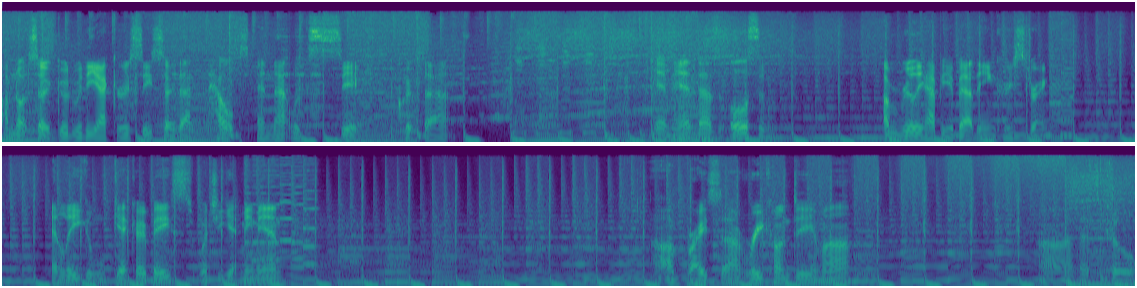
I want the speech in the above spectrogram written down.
I'm not so good with the accuracy, so that helps. And that looks sick. Equip that. Yeah, man, that was awesome. I'm really happy about the increased strength. Illegal Gecko Beast, what you get me, man? Ah, Bracer, Recon DMR. Ah, that's cool.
